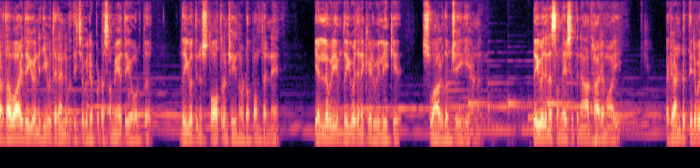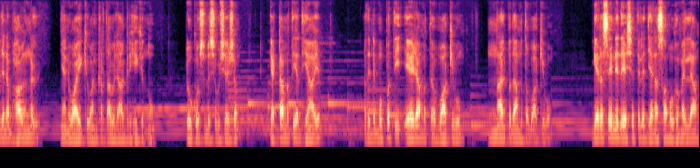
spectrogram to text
കർത്താവായ ദൈവം എന്റെ ജീവിതത്തിൽ അനുവദിച്ച വിലപ്പെട്ട സമയത്തെ ഓർത്ത് ദൈവത്തിന് സ്തോത്രം ചെയ്യുന്നതോടൊപ്പം തന്നെ എല്ലാവരെയും ദൈവജന കേൾവിയിലേക്ക് സ്വാഗതം ചെയ്യുകയാണ്. ദൈവജന സന്ദേശത്തിന് ആധാരമായി രണ്ട് തിരുവചന ഭാഗങ്ങൾ ഞാൻ വായിക്കുവാൻ കർത്താവിൽ ആഗ്രഹിക്കുന്നു. ലൂക്കോസിന്റെ സുവിശേഷം എട്ടാമത്തെ അധ്യായം അതിന്റെ മുപ്പത്തി ഏഴാമത്തെ വാക്യവും നാൽപ്പതാമത്തെ വാക്യവും. ഗരസേന്യ ദേശത്തിലെ ജനസമൂഹമെല്ലാം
